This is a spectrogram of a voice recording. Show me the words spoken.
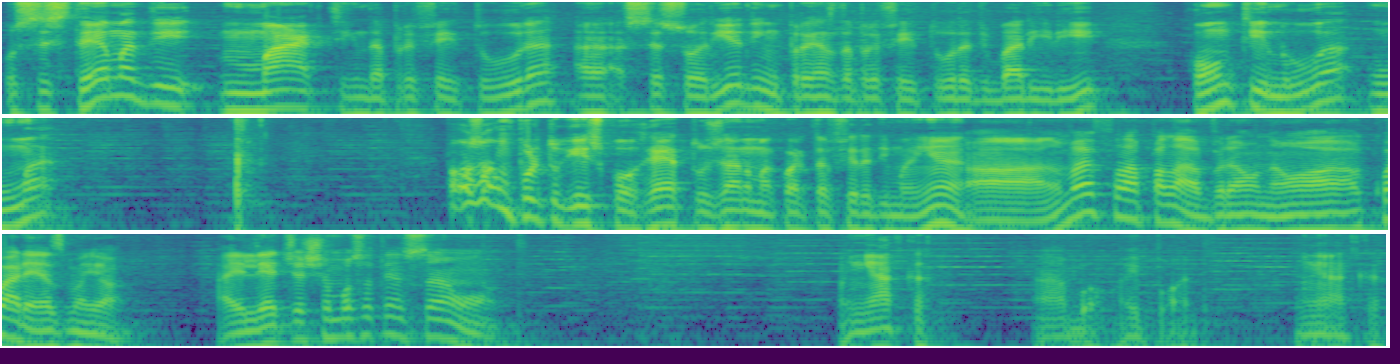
O sistema de marketing da prefeitura, a assessoria de imprensa da prefeitura de Bariri, continua uma. Para usar um português correto já numa quarta-feira de manhã, Ah, não vai falar palavrão, não. Ó, a quaresma aí, ó. A Eliette já chamou sua atenção ontem. manhaca. Ah, bom, aí pode. Manhaca.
